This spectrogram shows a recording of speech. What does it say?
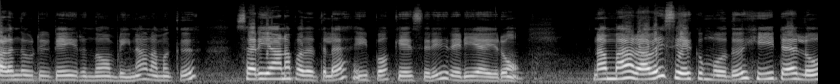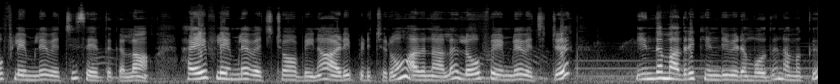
கலந்து விட்டுக்கிட்டே இருந்தோம் அப்படின்னா நமக்கு சரியான பதத்தில் இப்போ கேசரி ரெடி ஆயிரும். நம்ம ரவை சேர்க்கும்போது ஹீட்டை லோ ஃப்ளேம்லேயே வச்சு சேர்த்துக்கலாம். ஹை ஃப்ளேம்லேயே வச்சிட்டோம் அப்படின்னா அடி பிடிச்சிரும். அதனால் லோ ஃப்ளேம்லேயே வச்சுட்டு இந்த மாதிரி கிண்டி விடும்போது நமக்கு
